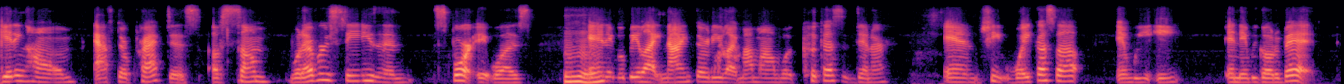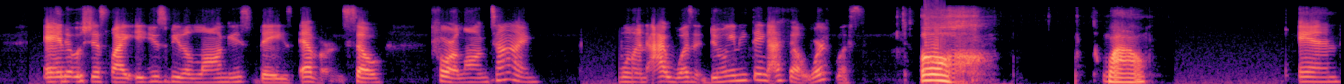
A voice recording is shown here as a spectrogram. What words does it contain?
getting home after practice of some whatever season sport it was hmm and it would be like 9 30 like my mom would cook us dinner and she'd wake us up and we eat and then we go to bed and it was just like it used to be the longest days ever so for a long time when i wasn't doing anything i felt worthless Oh. Wow. and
